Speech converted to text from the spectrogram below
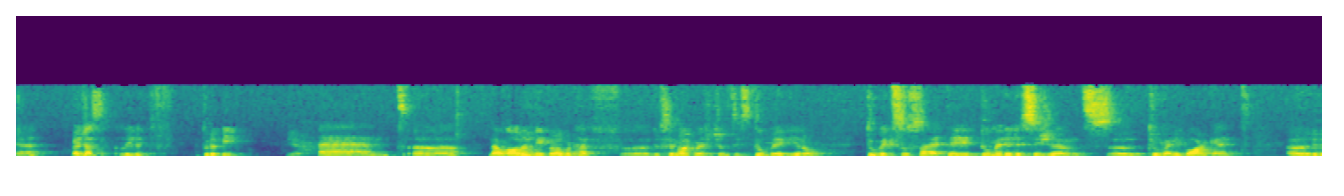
yeah. Let's just leave it to the people." Yeah. And now the people would have uh, the similar questions. It's too big, you know, too big society, too many decisions, uh, too many work, and uh, the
